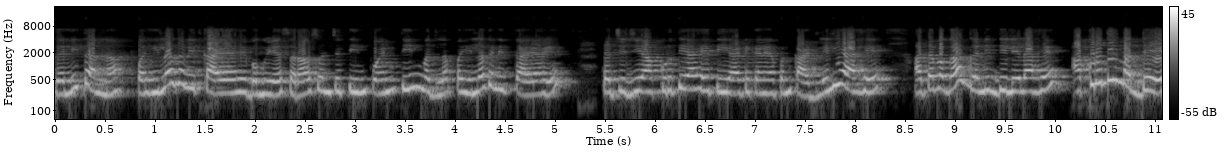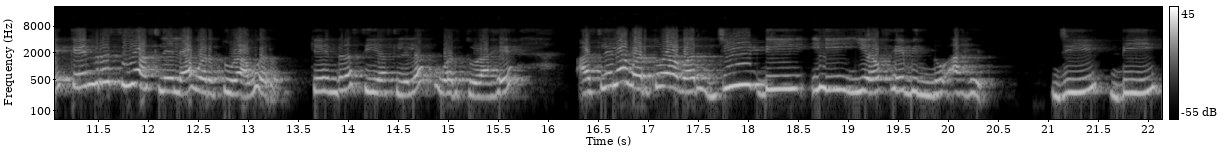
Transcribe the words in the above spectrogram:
गणितांना. पहिलं गणित काय आहे बघूया. सराव संच तीन पॉईंट तीन मधलं पहिलं गणित काय आहे? त्याची जी आकृती आहे ती या ठिकाणी आपण काढलेली आहे. आता बघा गणित दिलेलं आहे. आकृतीमध्ये केंद्र सी असलेल्या वर्तुळावर केंद्र सी असलेलं वर्तुळ आहे. असलेल्या वर्तुळावर जी डी ई एफ हे बिंदू आहेत. जी डी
